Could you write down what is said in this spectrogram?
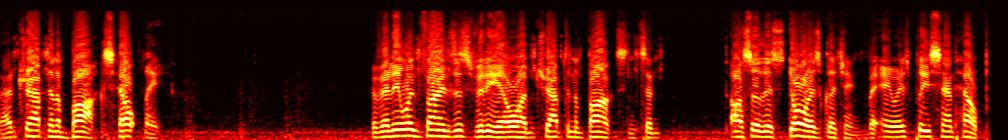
I'm trapped in a box. Help me. If anyone finds this video, I'm trapped in a box and send... Also, this door is glitching. But anyways, please send help.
